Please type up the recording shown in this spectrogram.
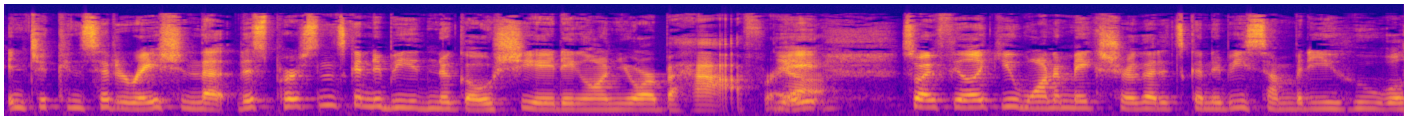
into consideration that this person's going to be negotiating on your behalf right Yeah. so i feel like you want to make sure that it's going to be somebody who will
